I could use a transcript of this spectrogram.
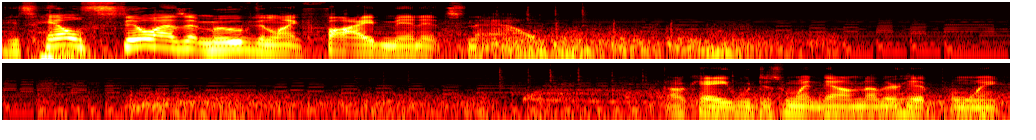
His health still hasn't moved in like five minutes now. Okay, we just went down another hit point.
